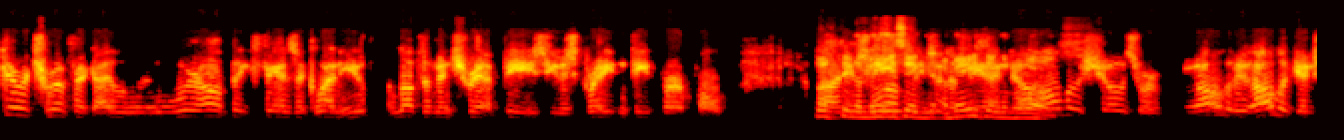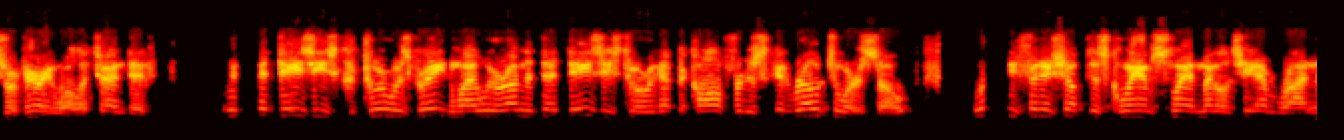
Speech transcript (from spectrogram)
they were terrific. I we're all big fans of Glenn Hughes. I loved him in Trapeze. He was great in Deep Purple. Just uh, an amazing, amazing voice. All those shows were all the all the gigs were very well attended. Dead Daisies tour was great, and while we were on the Dead Daisies tour, we got the call for the Skid Row tour. So let me finish up this Glam Slam Metal Jam run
